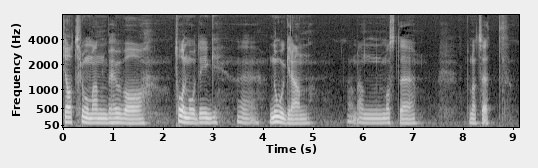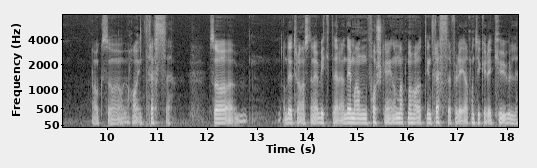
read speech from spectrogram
jag tror man behöver vara tålmodig, eh, noggrann. Man måste på något sätt också ha intresse. Så ja, det tror jag nästan är viktigare. Det man forskar inom, att man har ett intresse för det, att man tycker det är kul.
